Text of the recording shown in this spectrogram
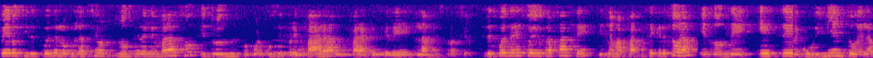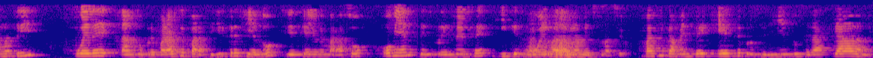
pero si después de la ovulación no se da el embarazo, entonces nuestro cuerpo se prepara para que se dé la menstruación. Después de esto hay otra fase que se llama fase secretora, en donde este recubrimiento de la matriz puede tanto prepararse para seguir creciendo, si es que hay un embarazo, o bien desprenderse y que se vuelva a dar la menstruación. Básicamente este procedimiento se da cada mes.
